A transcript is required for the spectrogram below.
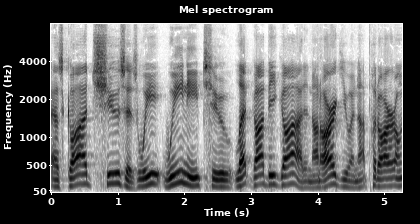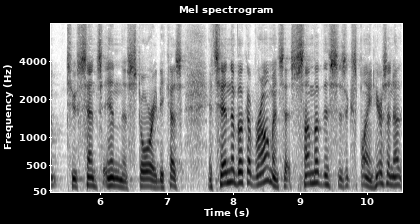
as God chooses, we, we need to let God be God and not argue and not put our own two cents in the story because it's in the book of Romans that some of this is explained. Here's another,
